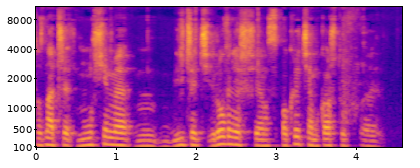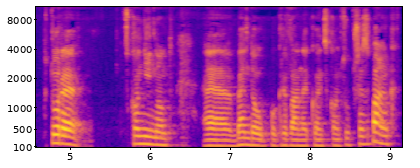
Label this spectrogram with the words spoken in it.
To znaczy, musimy mm, liczyć również się z pokryciem kosztów, e, które skądinąd e, będą pokrywane koniec końców przez bank,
